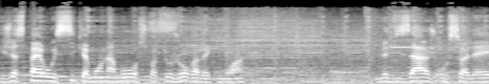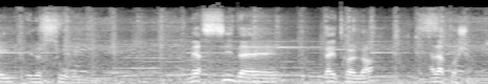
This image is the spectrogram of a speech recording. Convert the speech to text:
Et j'espère aussi que mon amour sera toujours avec moi, euh, le visage au soleil et le sourire. Merci d'être là. À la prochaine.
